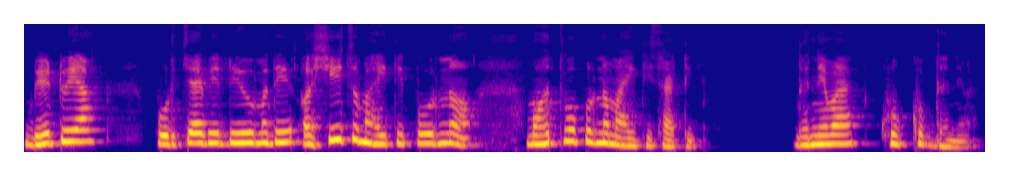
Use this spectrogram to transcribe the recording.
भेटूया पुढच्या व्हिडिओमध्ये अशीच माहितीपूर्ण महत्त्वपूर्ण माहितीसाठी. धन्यवाद. खूप खूप धन्यवाद.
